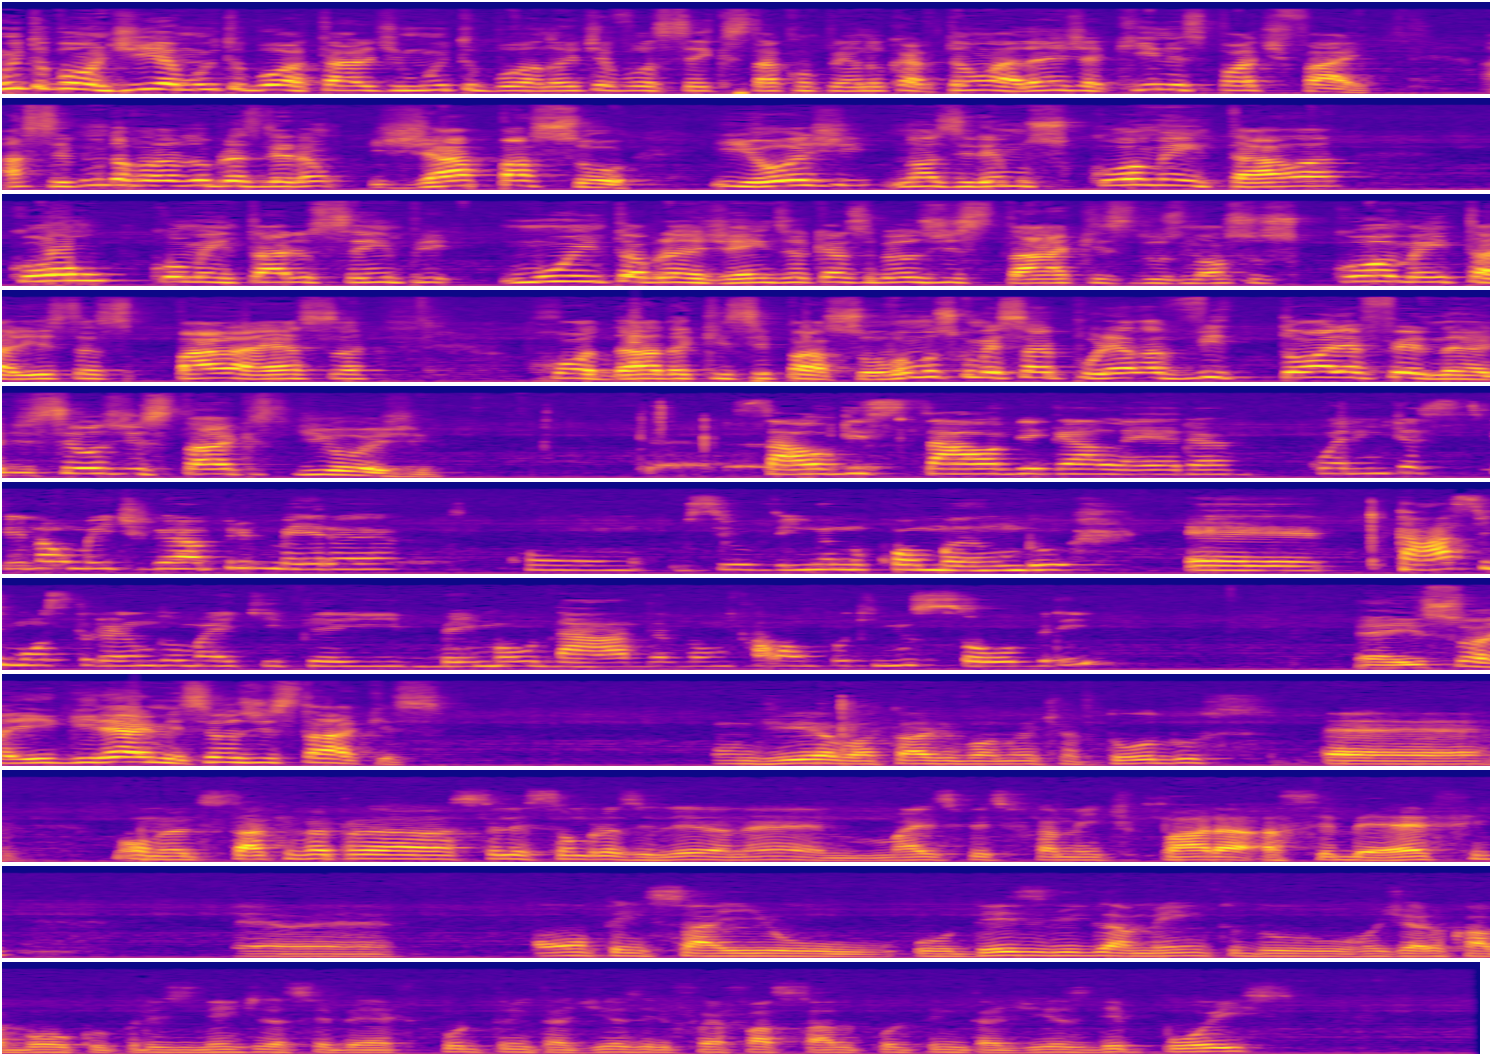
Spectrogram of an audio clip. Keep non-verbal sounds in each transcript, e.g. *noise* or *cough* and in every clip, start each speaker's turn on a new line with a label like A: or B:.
A: Muito bom dia, muito boa tarde, muito boa noite a você que está acompanhando o Cartão Laranja aqui no Spotify. A segunda rodada do Brasileirão já passou e hoje nós iremos comentá-la com comentários sempre muito abrangentes. Eu quero saber os destaques dos nossos comentaristas para essa rodada que se passou. Vamos começar por ela, Vitória Fernandes. Seus destaques de hoje.
B: Salve, salve, galera. O Corinthians finalmente ganhou a primeira com o Silvinho no comando. É, tá se mostrando uma equipe aí bem moldada. Vamos falar um pouquinho sobre.
A: É isso aí. Guilherme, seus destaques.
C: Bom dia, boa tarde, boa noite a todos. É, bom, meu destaque vai para a seleção brasileira, né? Mais especificamente para a CBF. É, ontem saiu o desligamento do Rogério Caboclo, presidente da CBF, por 30 dias. Ele foi afastado por 30 dias depois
